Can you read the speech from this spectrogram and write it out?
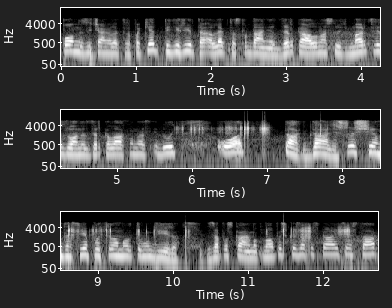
повний звичайний електропакет, підігрів та електроскладання дзеркал. У нас йдуть мертві зони в дзеркалах у нас ідуть. От. Так, далі, що ще в нас є по цьому автомобілю? Запускаємо кнопочку, запускається ось так.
